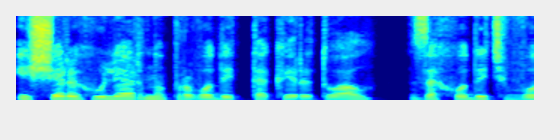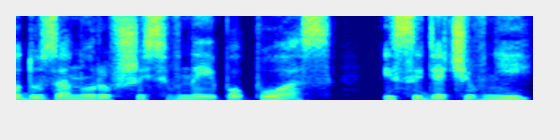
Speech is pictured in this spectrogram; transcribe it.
І ще регулярно проводить такий ритуал, заходить в воду, занурившись в неї по пояс, і, сидячи в ній,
